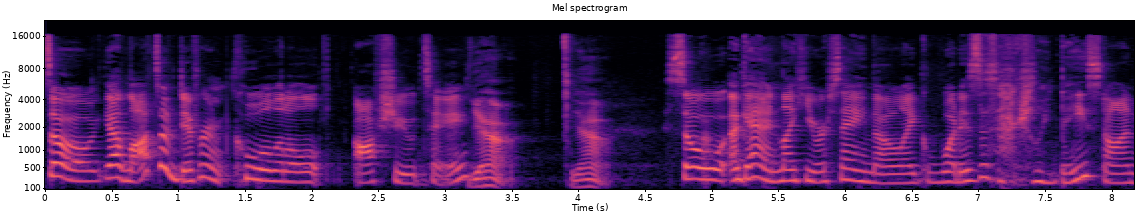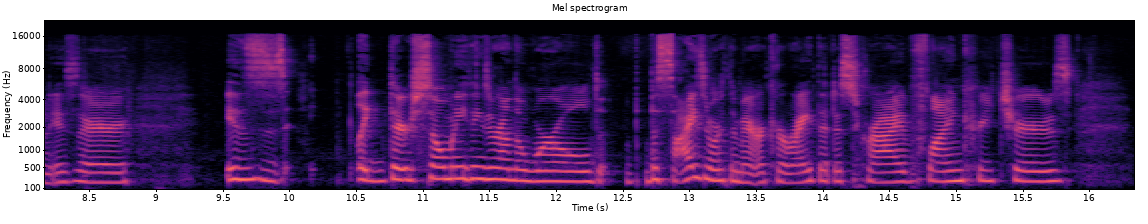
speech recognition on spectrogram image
So yeah, lots of different cool little offshoots, eh? yeah yeah So again, like you were saying though, like what is this actually based on? Is there is like there's so many things around the world besides North America, right, that describe flying creatures,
